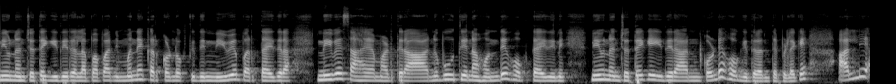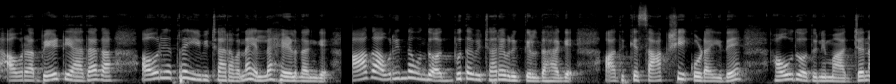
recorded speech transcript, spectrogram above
ನೀವು ನನ್ನ ಜೊತೆಗೆ ಇದ್ದೀರಲ್ಲ ಬಾಬಾ, ನಿಮ್ಮನ್ನೇ ಕರ್ಕೊಂಡು ಹೋಗ್ತಿದ್ದೀನಿ, ನೀವೇ ಬರ್ತಾ ಇದ್ದೀರಾ, ನೀವೇ ಸಹಾಯ ಮಾಡ್ತೀರಾ, ಆ ಅನುಭೂತಿಯನ್ನು ಹೋಗ್ತಾ ಇದ್ದೀನಿ. ನೀವು ನನ್ನ ಜೊತೆಗೆ ಇದ್ದೀರಾ ಅಂದ್ಕೊಂಡೇ ಹೋಗಿದ್ರಂತೆ ಬೆಳಗ್ಗೆ. ಅಲ್ಲಿ ಅವರ ಭೇಟಿಯಾದಾಗ ಅವ್ರ ಹತ್ರ ಈ ವಿಚಾರವನ್ನು ಎಲ್ಲ ಹೇಳ್ದಂಗೆ. ಆಗ ಅವರಿಂದ ಒಂದು ಅದ್ಭುತ ವಿಚಾರ ಇವ್ರಿಗೆ ತಿಳಿದ ಹಾಗೆ. ಅದಕ್ಕೆ ಸಾಕ್ಷಿ ಕೂಡ ಇದೆ. ಹೌದು, ಅದು ನಿಮ್ಮ ಅಜ್ಜನ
